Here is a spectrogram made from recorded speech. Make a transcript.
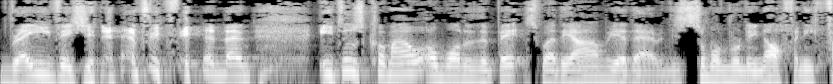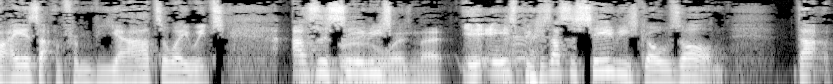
his ray vision and everything. And then he does come out on one of the bits where the army are there and there's someone running off, and he fires at them from yards away. Which, as the brutal, series, isn't it? it is because as the series goes on, that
